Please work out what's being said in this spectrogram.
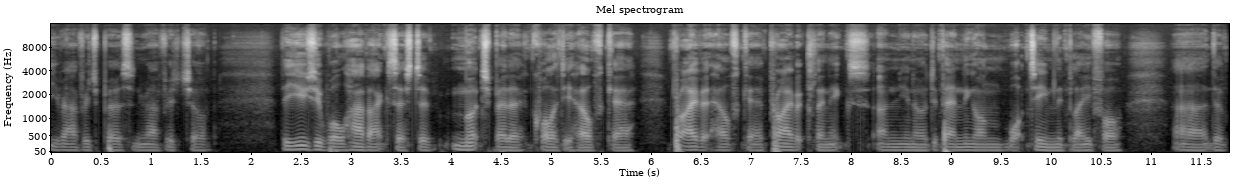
your average person, your average job. They usually will have access to much better quality healthcare, private healthcare, private clinics, and you know, depending on what team they play for, uh, the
